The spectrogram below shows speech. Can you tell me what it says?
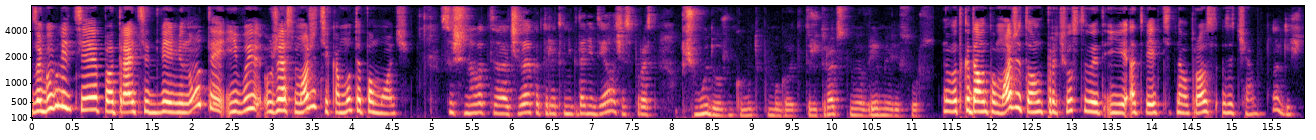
Загуглите, потратите две минуты, и вы уже сможете кому-то помочь. Слушай, ну вот э, человек, который этого никогда не делал, сейчас спросит, Почему я должен кому-то помогать? Это же тратит мое время и ресурс. Ну вот когда он поможет, он прочувствует и ответит на вопрос «Зачем?». Логично.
